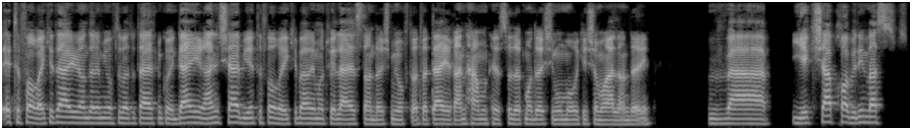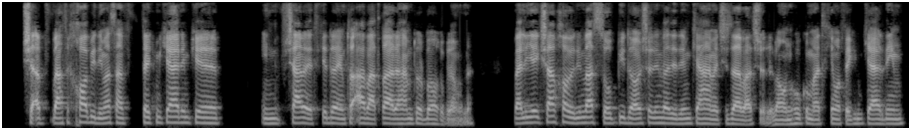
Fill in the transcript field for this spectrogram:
اتفاقایی که در ایران داره میفته و تو تعریف می‌کنی دقیقا شبیه اتفاقایی که برای ما توی لهستان داشت میافتاد و دقیقا همون حس ما داشتیم اون موقع که شما الان داریم. و یک شب خوابیدیم و شب وقتی خوابیدیم مثلا فکر می‌کردیم که این شرایطی که داریم تا ابد قراره همینطور باقی بمونه. ولی یک شب خوابیدیم و صبح بیدار شدیم و دیدیم که همه چیز عوض شده و اون حکومتی که ما فکر می‌کردیم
